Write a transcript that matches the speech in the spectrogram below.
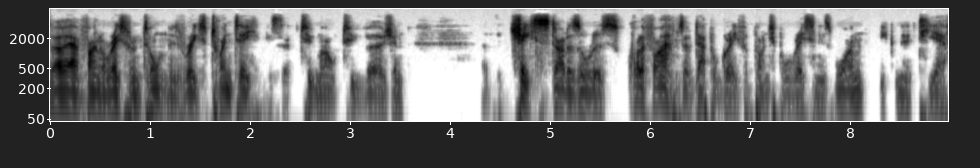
So our final race from Taunton is race 20. It's a two mile two version the chase starters all orders qualifier. So Dapple Grey for Pontypool Racing is one. Ignatieff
